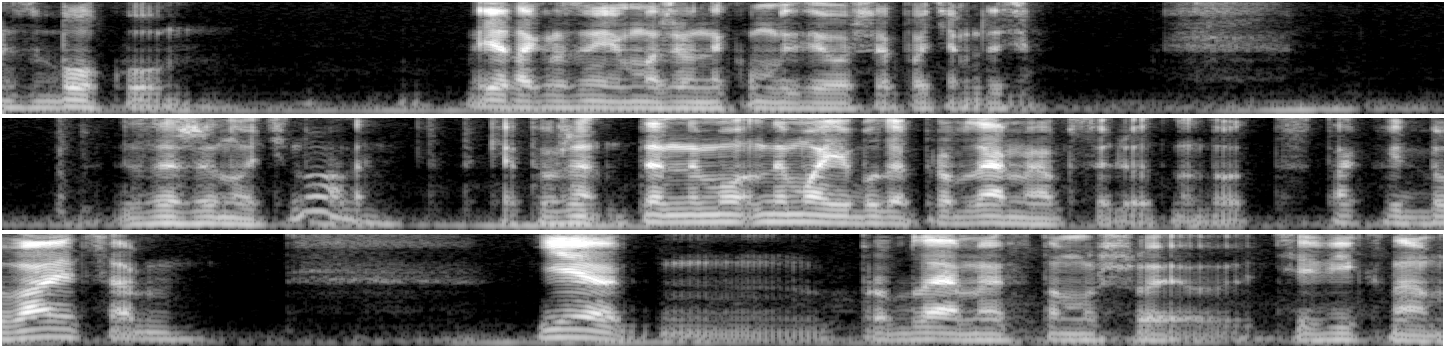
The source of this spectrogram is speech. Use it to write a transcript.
збоку. Я так розумію, може вони комусь його ще потім десь заженуть. Ну, але таке, то вже це не, не мої були проблеми абсолютно. От так відбувається. Є проблеми в тому, що ці вікна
